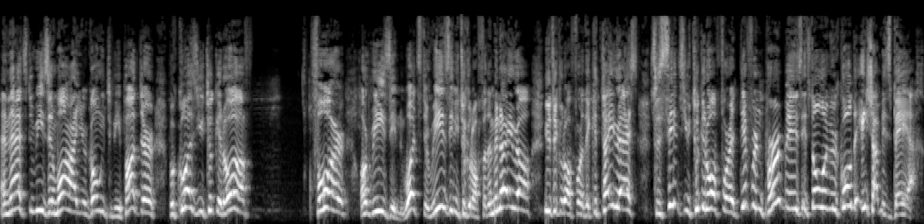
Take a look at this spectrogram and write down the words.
and that's the reason why you're going to be potter, because you took it off for a reason. What's the reason? You took it off for the menorah, you took it off for the ketayres. So since you took it off for a different purpose, it's no longer called Isha Mizbeach.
